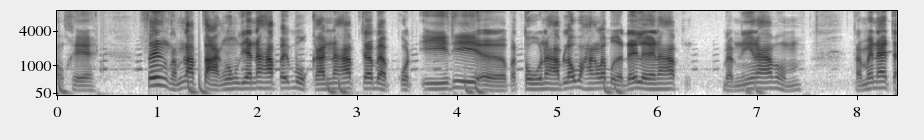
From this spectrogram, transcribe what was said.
โอเค ซึ่งสำหรับต่างโรงเรียนนะครับ ไปบุกกันนะครับ จะแบบกด E ที่เอ่อประตูนะครับ แล้ววางระเบิดได้เลยนะครับ แบบนี้นะครับผมแต่ไม่แน่ใจ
